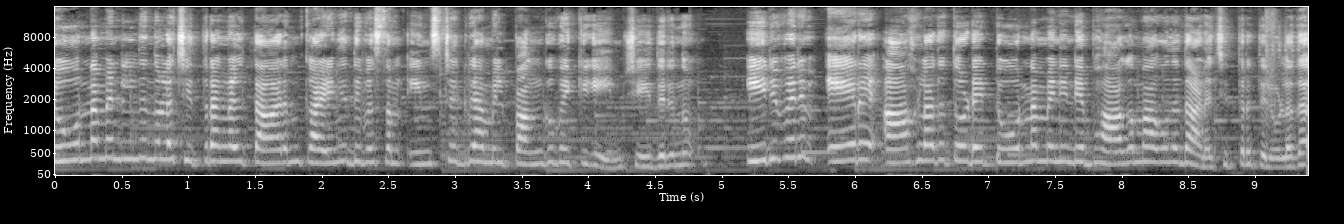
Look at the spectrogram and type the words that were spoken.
ടൂർണമെന്റിൽ നിന്നുള്ള ചിത്രങ്ങൾ താരം കഴിഞ്ഞ ദിവസം ഇൻസ്റ്റഗ്രാമിൽ പങ്കുവയ്ക്കുകയും ചെയ്തിരുന്നു. ഇരുവരും ഏറെ ആഹ്ലാദത്തോടെ ടൂർണമെന്റിന്റെ ഭാഗമാകുന്നതാണ് ചിത്രത്തിലുള്ളത്.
